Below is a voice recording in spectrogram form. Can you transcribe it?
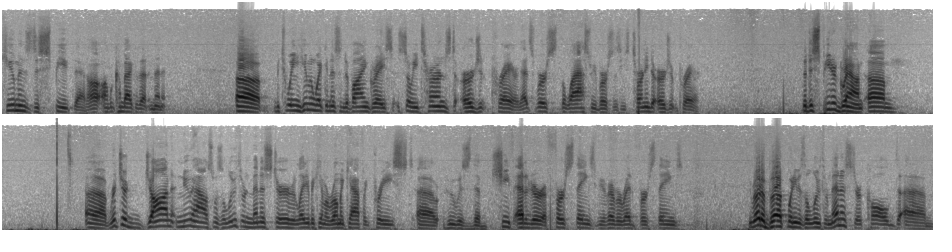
Humans dispute that. I'll, I'll come back to that in a minute. Uh, between human wickedness and divine grace, so he turns to urgent prayer. That's verse the last three verses. He's turning to urgent prayer. The disputed ground. Um, uh, Richard John Neuhaus was a Lutheran minister who later became a Roman Catholic priest, uh, who was the chief editor of First Things. If you've ever read First Things, he wrote a book when he was a Lutheran minister called. Um,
